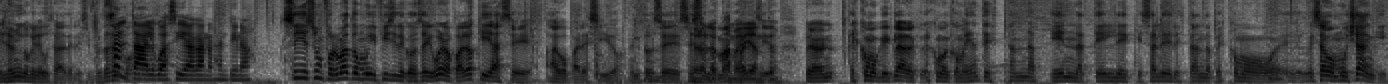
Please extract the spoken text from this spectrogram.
Es lo único que le gusta a la tele. Si preguntás a- Falta algo así acá en Argentina. Sí, es un formato muy difícil de conseguir. Bueno, Pavlovsky hace algo parecido. Entonces, Pero eso es no lo más comediante. parecido. Pero es como que, claro, es como el comediante de stand-up en la tele que sale del stand-up. Es como. eh, Es algo muy yankee.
